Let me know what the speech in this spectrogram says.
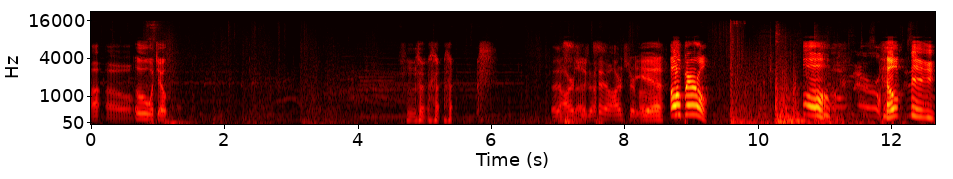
Uh-oh. Oh, watch out. The This archers, the archer. yeah. Oh, barrel. Oh, Oh, barrel. help me.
